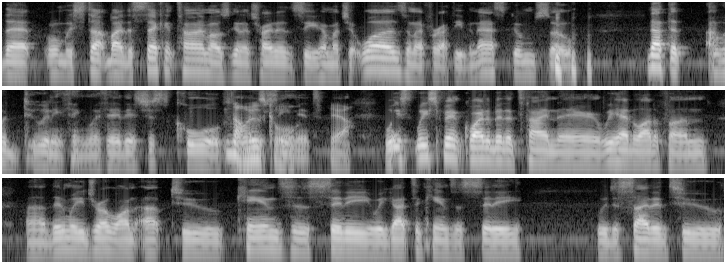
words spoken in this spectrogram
that when we stopped by the second time, I was going to try to see how much it was, and I forgot to even ask them. So, not that I would do anything with it. It's just cool. No, it was cool. It. Yeah. We we spent quite a bit of time there. We had a lot of fun. Uh, then we drove on up to Kansas City. We got to Kansas City. We decided to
